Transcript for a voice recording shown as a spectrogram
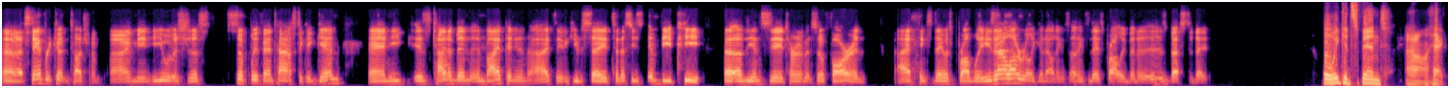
Uh, Stanford couldn't touch him. I mean, he was just simply fantastic again. And he has kind of been, in my opinion, I think you'd say Tennessee's MVP uh, of the NCAA tournament so far. And I think today was probably, he's had a lot of really good outings. I think today's probably been his best to date. Well, we could spend, I don't know, heck,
